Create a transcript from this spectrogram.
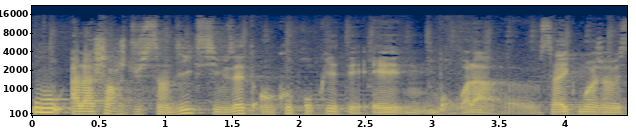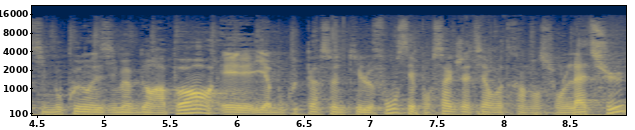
ou à la charge du syndic si vous êtes en copropriété. Et bon voilà, euh, vous savez que moi j'investis beaucoup dans les immeubles de rapport et il y a beaucoup de personnes qui le font. C'est pour ça que j'attire votre attention là-dessus.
